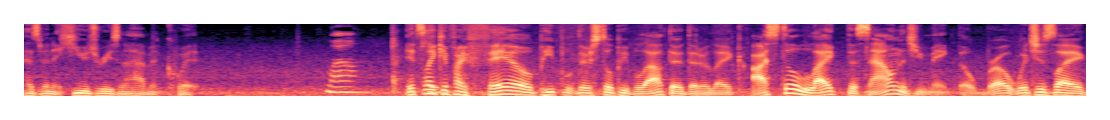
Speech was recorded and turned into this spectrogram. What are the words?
has been a huge reason I haven't quit. wow. It's like if I fail, people there's still people out there that are like, I still like the sound that you make though, bro. Which is like,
